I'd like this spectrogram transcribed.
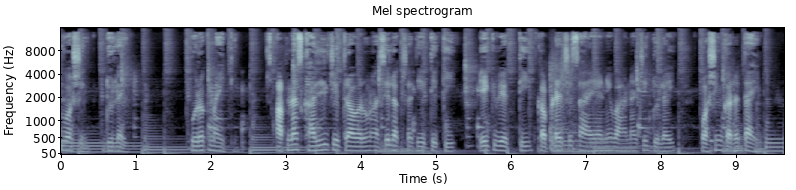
वॉशिंग धुलाई पूरक माहिती. आपणास खालील चित्रावरून असे लक्षात येते की एक व्यक्ती कपड्याच्या सहाय्याने वाहनाची धुलाई वॉशिंग करत आहे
